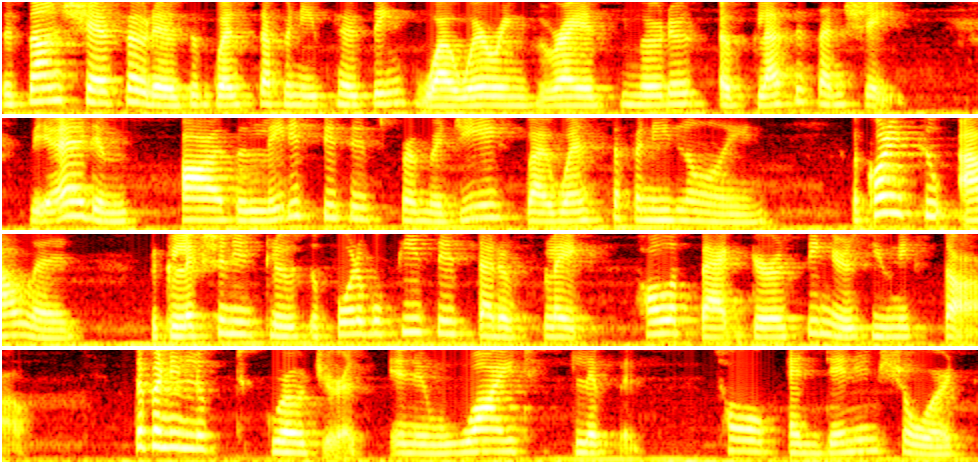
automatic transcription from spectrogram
The Sun shared photos of Gwen Stefani posing while wearing various models of glasses and shades. The items are the latest pieces from a GX by Gwen Stefani line. According to Outlet, the collection includes affordable pieces that reflect hollaback girl singer's unique style. Stefani looked gorgeous in a white sleeveless top and denim shorts.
